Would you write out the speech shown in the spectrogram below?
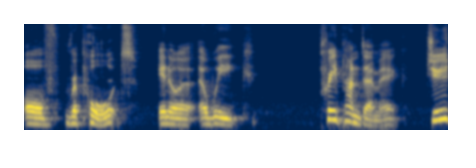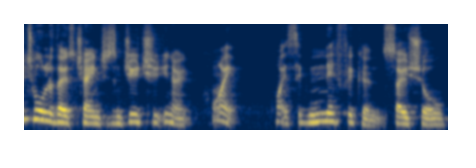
of report in a, a week pre-pandemic due to all of those changes and due to you know quite quite significant social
